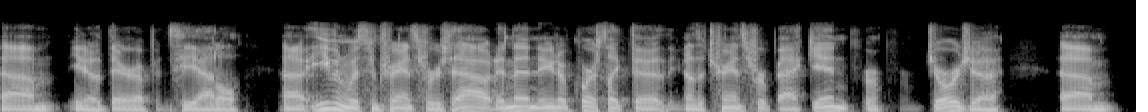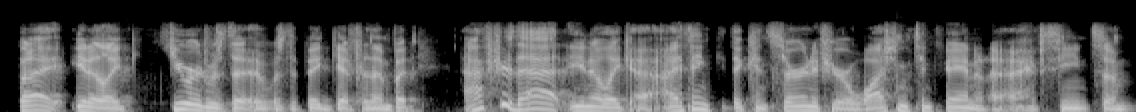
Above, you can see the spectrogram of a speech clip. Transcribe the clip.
Um, you know, they're up in Seattle. Uh, even with some transfers out, and then you know, of course, like the you know the transfer back in from from Georgia. Um, but I, you know, like Huard was the was the big get for them. But after that, you know, like I I think the concern if you're a Washington fan, and I have seen some,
